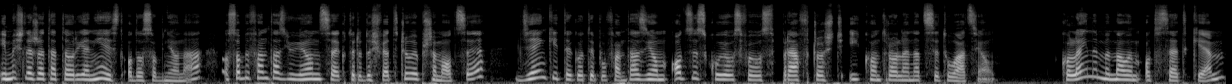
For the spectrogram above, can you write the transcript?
i myślę, że ta teoria nie jest odosobniona, osoby fantazjujące, które doświadczyły przemocy, dzięki tego typu fantazjom odzyskują swoją sprawczość i kontrolę nad sytuacją. Kolejnym małym odsetkiem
